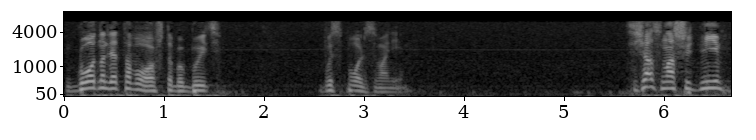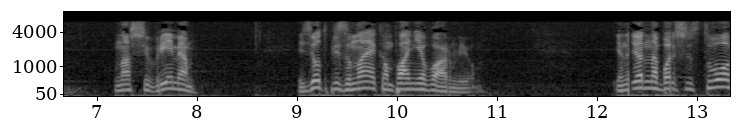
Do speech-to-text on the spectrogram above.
годна для того, чтобы быть в использовании. Сейчас в наши дни, в наше время идет призывная кампания в армию. И, наверное, большинство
